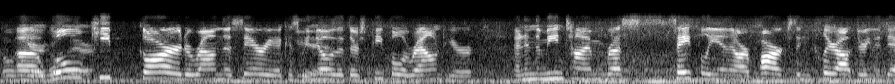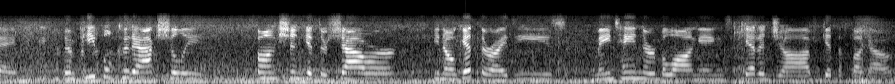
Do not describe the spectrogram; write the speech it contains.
Go uh, here, go we'll there. keep guard around this area because we know that there's people around here, and in the meantime rest safely in our parks and clear out during the day, then people could actually function, get their shower, you know, get their IDs, maintain their belongings, get a job, get the fuck out.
